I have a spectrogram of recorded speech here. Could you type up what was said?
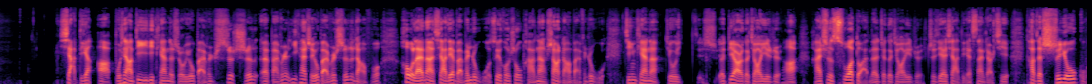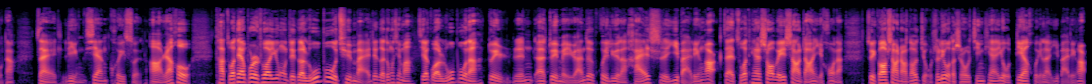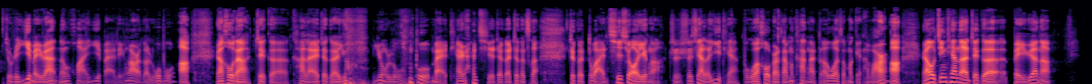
下跌啊，不像第一天的时候有百分之十十呃百分之一开始有百分之十的涨幅，后来呢下跌百分之五，最后收盘呢上涨百分之五。今天呢就是第二个交易日啊，还是缩短的这个交易日，直接下跌三点七。它的石油股呢在领先亏损啊，然后他昨天不是说用这个卢布去买这个东西吗？结果卢布呢对人呃对美元的汇率呢还是一百零二，在昨天稍微上涨以后呢，最高上涨到九十六的时候。今天又跌回了一百零二，就是一美元能换一百零二个卢布啊。然后呢，这个看来这个用用卢布买天然气这个政策，这个短期效应啊，只实现了一天。不过后边咱们看看德国怎么给他玩啊。然后今天呢，这个北约呢。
